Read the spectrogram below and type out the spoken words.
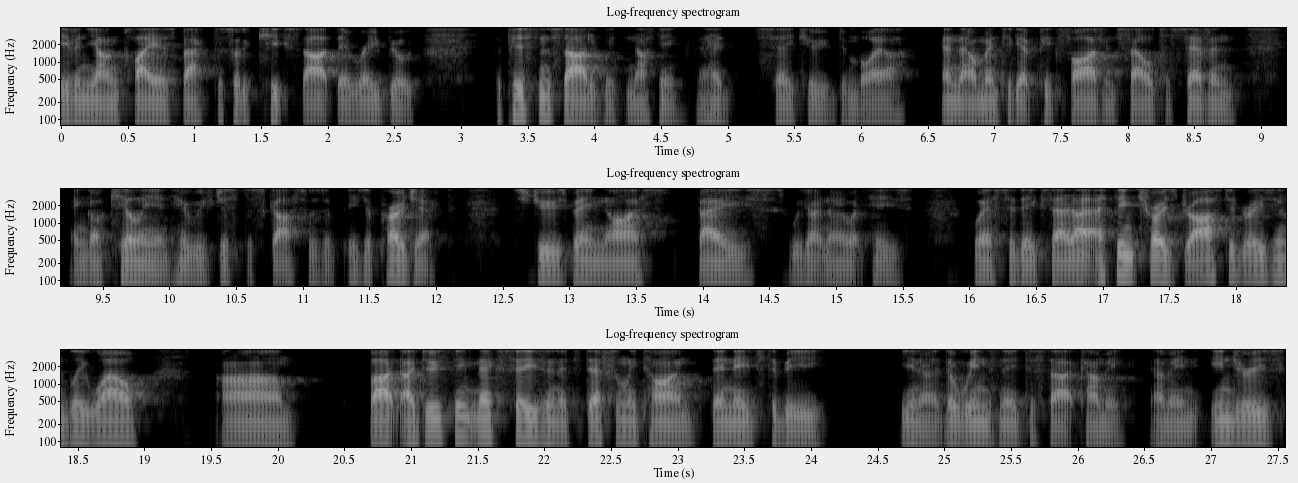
even young players back to sort of kickstart their rebuild. The Pistons started with nothing. They had Sekou Doumbouya, and they were meant to get pick five and fell to seven and got Killian, who we've just discussed was a, he's a project. Stu's been nice. Bey's, we don't know what he's where Saddiq's at. I, I think Troy's drafted reasonably well. Um, but I do think next season it's definitely time. There needs to be, you know, the wins need to start coming. I mean, injuries.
